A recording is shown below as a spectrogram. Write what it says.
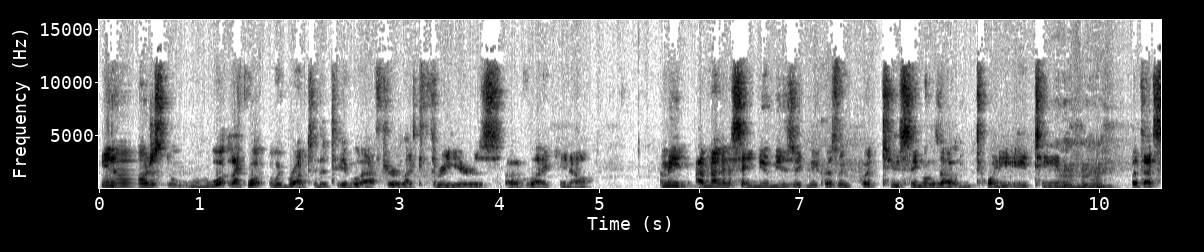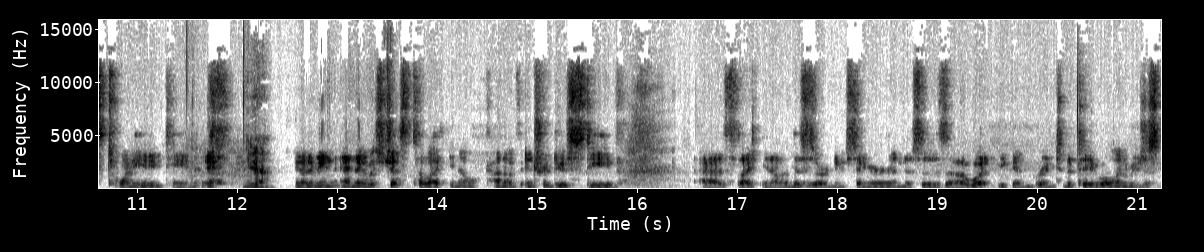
you know just what like what we brought to the table after like three years of like you know i mean i'm not going to say new music because we put two singles out in 2018 hmm but that's 2018 yeah, you know what i mean? And it was just to like you know kind of introduce steve as like you know this is our new singer and this is uh, what he can bring to the table. And we just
